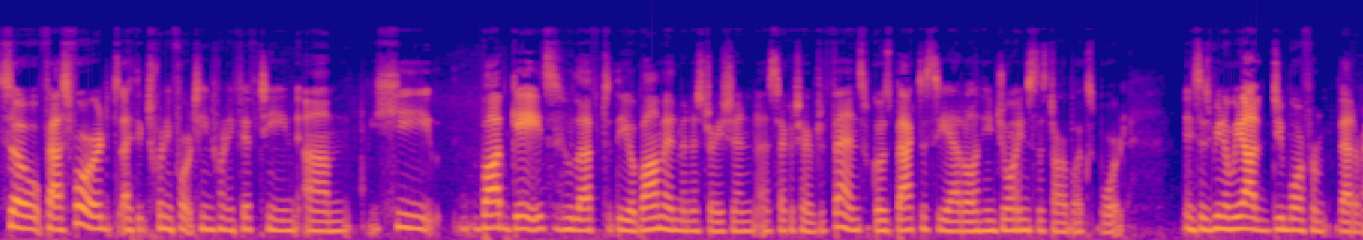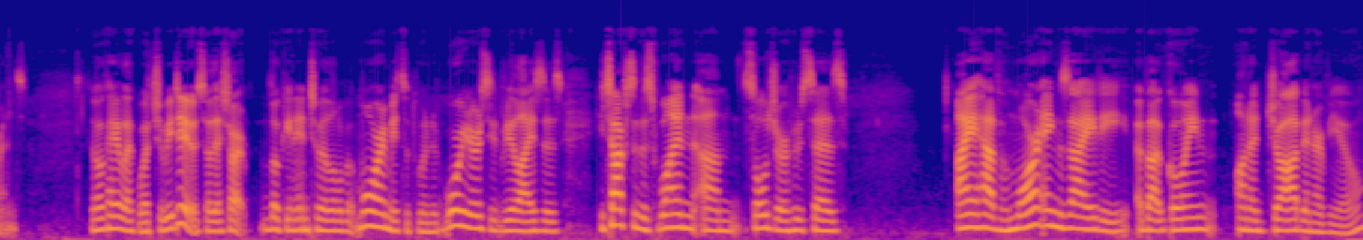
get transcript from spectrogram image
So fast forward, I think 2014, 2015, um, he Bob Gates, who left the Obama administration as Secretary of Defense, goes back to Seattle and he joins the Starbucks board. And he says, you know, we ought to do more for veterans. So, okay, like what should we do? So they start looking into it a little bit more. He meets with wounded warriors. He realizes he talks to this one um, soldier who says, "I have more anxiety about going on a job interview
